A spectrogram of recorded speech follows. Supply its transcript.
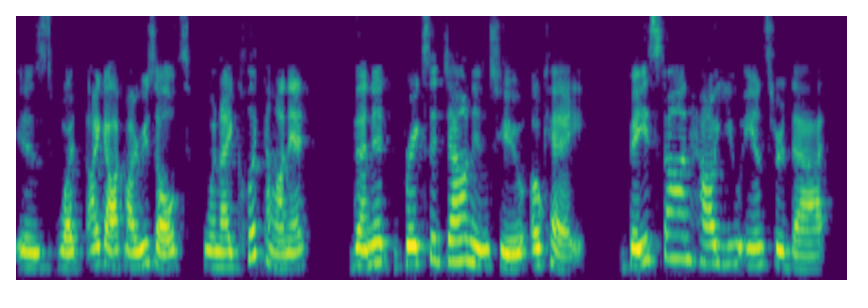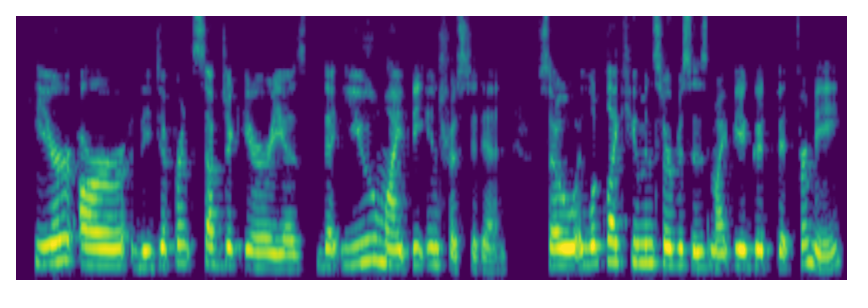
is what I got my results. When I click on it, then it breaks it down into, okay, based on how you answered that, here are the different subject areas that you might be interested in. So it looked like human services might be a good fit for me.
